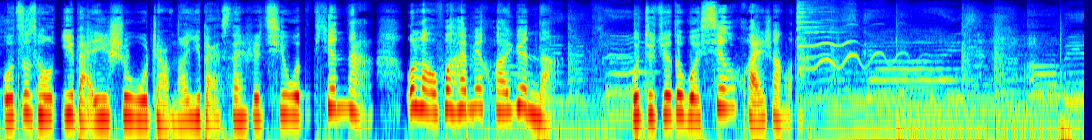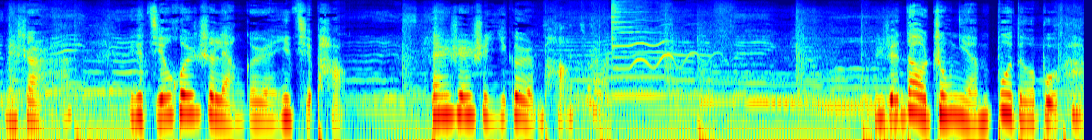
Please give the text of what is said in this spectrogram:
我自从一百一十五长到一百三十七，我的天哪！我老婆还没怀孕呢，我就觉得我先怀上了。没事儿啊，那个结婚是两个人一起胖，单身是一个人胖。人到中年不得不胖。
